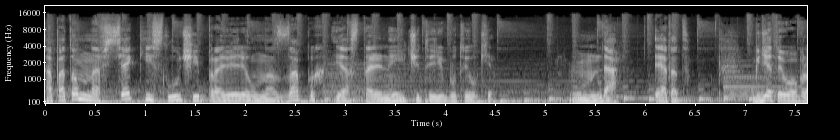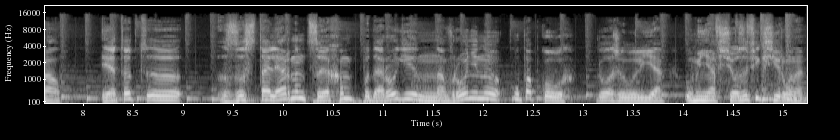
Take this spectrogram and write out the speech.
а потом на всякий случай проверил на запах и остальные четыре бутылки. «Да, этот. Где ты его брал?» «Этот э, за столярным цехом по дороге на Вронина у Попковых», — доложил Илья. «У меня все зафиксировано».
